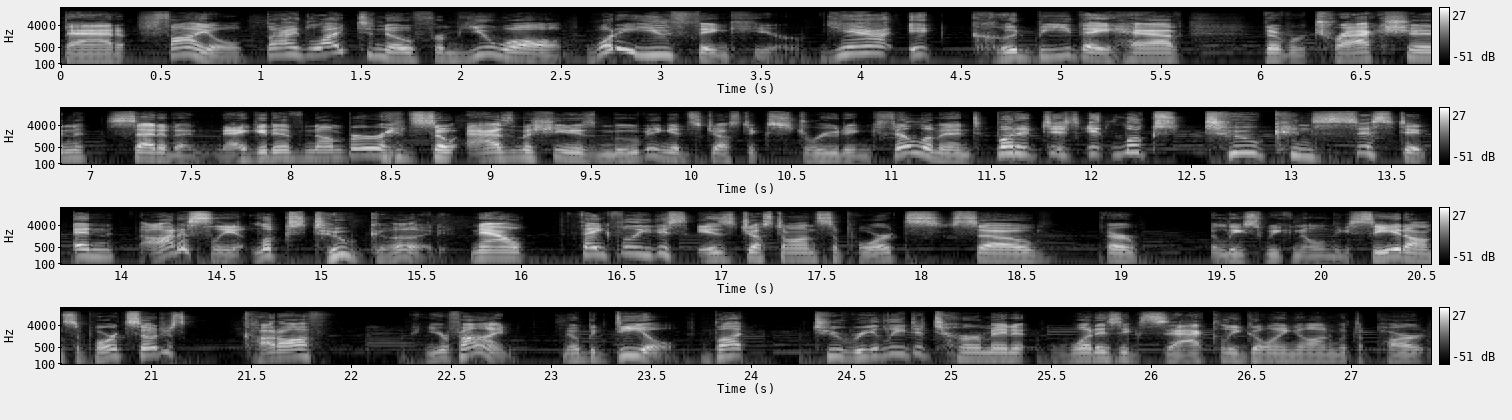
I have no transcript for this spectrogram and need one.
bad file, but I'd like to know from you all, what do you think here? Yeah, it could be they have the retraction set at a negative number, and so as the machine is moving, it's just extruding filament, but it just, it looks too consistent, and honestly, it looks too good. Now, Thankfully, this is just on supports, so, or at least we can only see it on supports, so just cut off you're fine. No big deal. But to really determine what is exactly going on with the part,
